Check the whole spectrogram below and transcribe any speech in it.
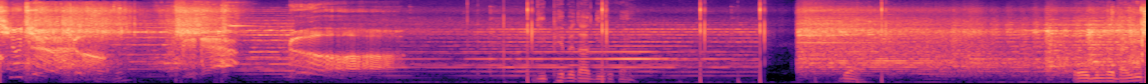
치우지. 네 패배다 니로 가 뭐야 오 뭔가 날리는데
